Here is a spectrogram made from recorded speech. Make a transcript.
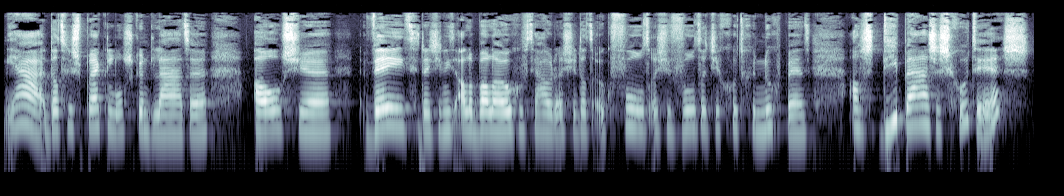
ja, dat gesprek los kunt laten, als je weet dat je niet alle ballen hoog hoeft te houden, als je dat ook voelt, als je voelt dat je goed genoeg bent, als die basis goed is,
